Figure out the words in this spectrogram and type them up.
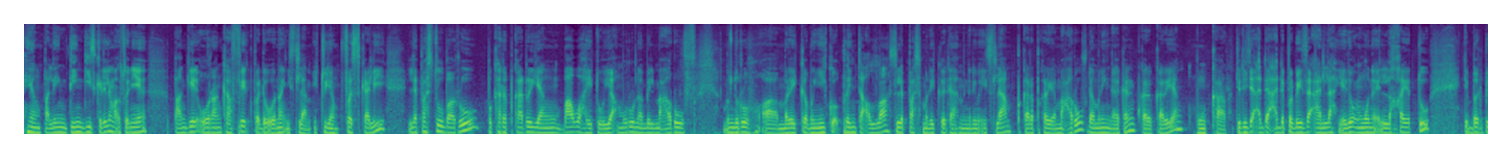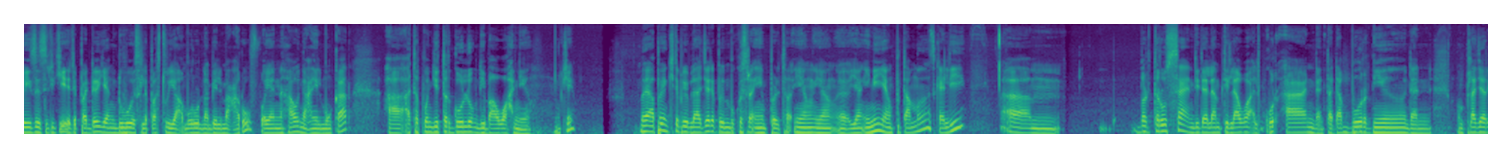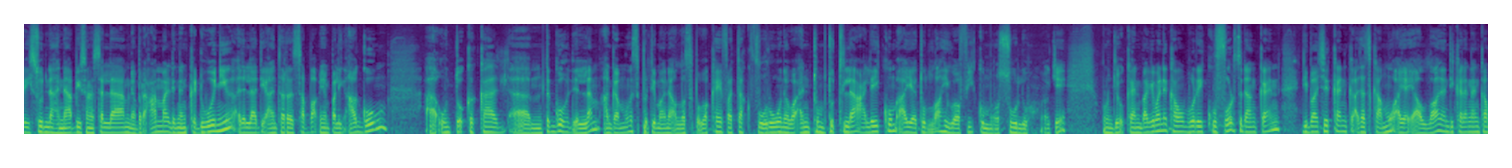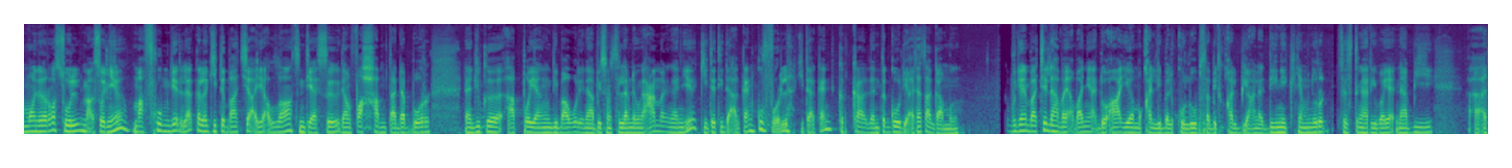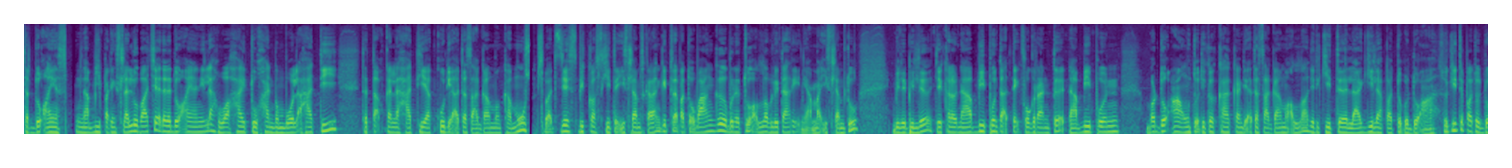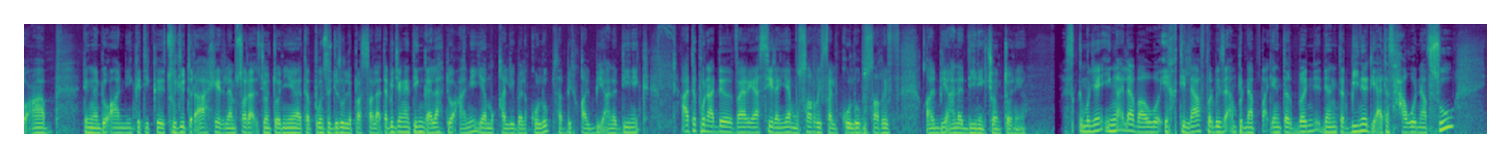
yang paling tinggi sekali lah maksudnya panggil orang kafir kepada orang Islam. Itu yang first sekali. Lepas tu baru perkara-perkara yang bawah itu ya'muru nabil ma'ruf menyuruh uh, mereka mengikut perintah Allah selepas mereka dah menerima Islam perkara-perkara yang ma'ruf dan meninggalkan perkara-perkara yang mungkar. Jadi ada ada perbezaan lah. Ya umuna illa khair tu dia berbeza sedikit daripada yang dua selepas tu ya'muru nabil ma'ruf wa yanhauna 'anil munkar uh, ataupun dia tergolong di bawahnya. Okey apa yang kita boleh belajar daripada buku surat yang yang yang, uh, yang ini? Yang pertama sekali um, berterusan di dalam tilawah Al-Quran dan tadabburnya dan mempelajari sunnah Nabi SAW dan beramal dengan keduanya adalah di antara sebab yang paling agung uh, untuk kekal um, teguh dalam agama seperti mana Allah sebut wa kaifa takfuruna wa antum tutla alaikum ayatullahi wa fikum rasuluh. Okey. Menunjukkan bagaimana kamu boleh kufur sedangkan dibacakan ke atas kamu ayat Allah dan di kalangan kamu adalah rasul. Maksudnya mafhum dia adalah kalau kita baca ayat Allah sentiasa dan faham tadabbur dan juga apa yang dibawa oleh Nabi SAW dan mengamal dengannya kita tidak akan kufur lah kita akan kekal dan teguh di atas agama Kemudian bacalah banyak-banyak doa ya muqallibal qulub sabit qalbi ala dinik. Yang menurut setengah riwayat Nabi uh, antara doa yang Nabi paling selalu baca adalah doa yang inilah wahai Tuhan pembolak hati tetapkanlah hati aku di atas agama kamu. Sebab just because kita Islam sekarang kita patut bangga benda tu Allah boleh tarik nikmat Islam tu. Bila-bila jadi kalau Nabi pun tak take for granted Nabi pun berdoa untuk dikekalkan di atas agama Allah jadi kita lagilah patut berdoa. So kita patut doa dengan doa ni ketika sujud terakhir dalam solat contohnya ataupun sejuru lepas solat. Tapi jangan tinggallah doa ni ya muqallibal qulub sabit qalbi ala dinik. Ataupun ada variasi lain yang musarrif al-qulub sarif qalbi ala dinik contohnya Kemudian ingatlah bahawa ikhtilaf perbezaan pendapat yang terbina, yang terbina di atas hawa nafsu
